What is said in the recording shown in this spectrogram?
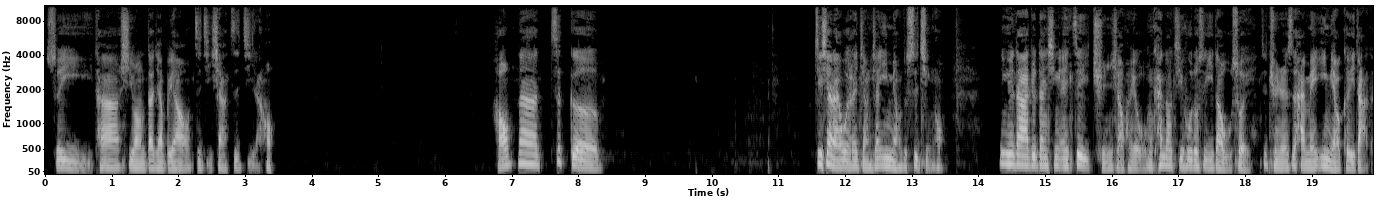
所以他希望大家不要自己吓自己然后。好，那这个。接下来我来讲一下疫苗的事情哦，因为大家就担心，哎，这一群小朋友，我们看到几乎都是一到五岁，这群人是还没疫苗可以打的，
